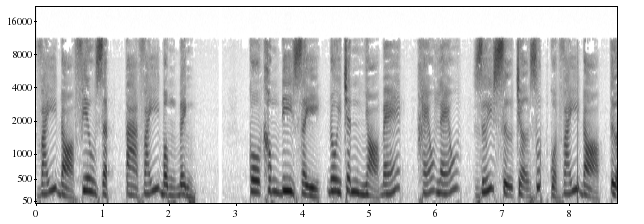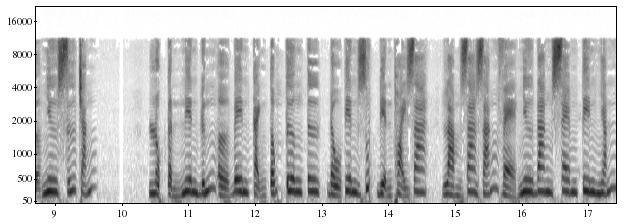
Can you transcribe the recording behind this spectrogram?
váy đỏ phiêu giật, tà váy bồng bềnh. Cô không đi giày, đôi chân nhỏ bé, khéo léo, dưới sự trợ giúp của váy đỏ tựa như sứ trắng. Lục Cẩn Niên đứng ở bên cạnh Tống Tương Tư, đầu tiên rút điện thoại ra, làm ra dáng vẻ như đang xem tin nhắn,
